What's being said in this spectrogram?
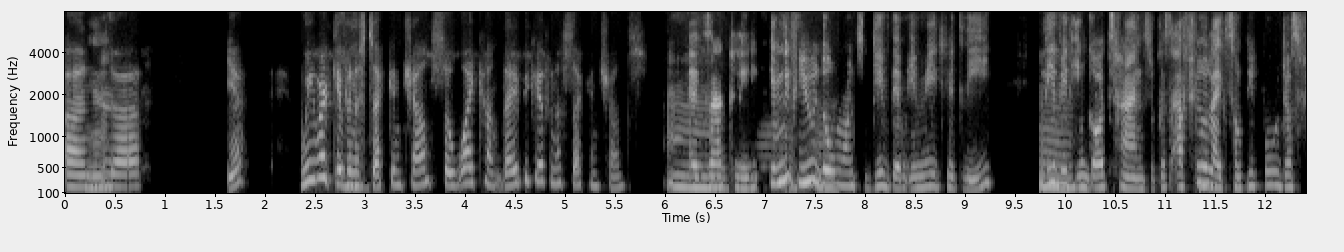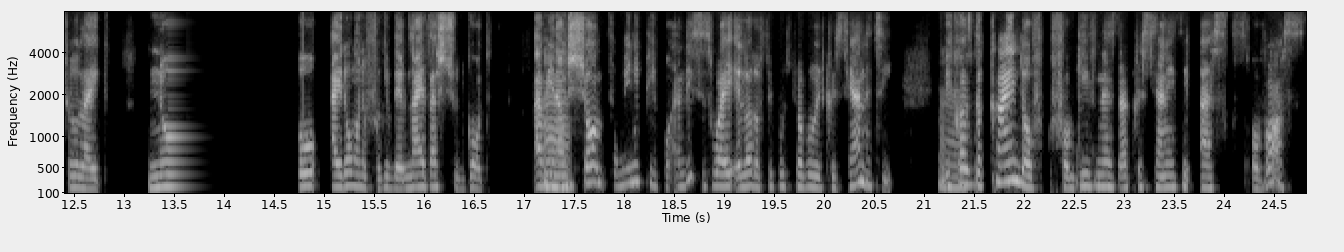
and uh, yeah, we were given a second chance. So why can't they be given a second chance? Mm. Exactly. Even if you don't Mm. want to give them immediately, leave it Mm. in God's hands because I feel Mm. like some people just feel like, no, oh, I don't want to forgive them. Neither should God. I mean, I'm Mm. sure for many people, and this is why a lot of people struggle with Christianity, Mm. because the kind of forgiveness that Christianity asks of us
